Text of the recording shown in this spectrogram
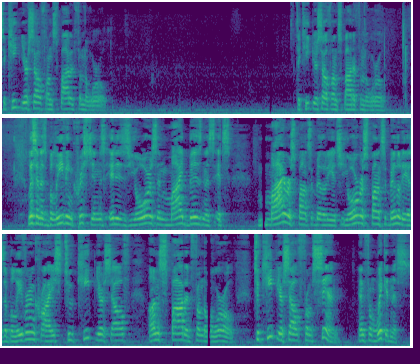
to keep yourself unspotted from the world. To keep yourself unspotted from the world. Listen, as believing Christians, it is yours and my business. It's my responsibility. It's your responsibility as a believer in Christ to keep yourself unspotted from the world, to keep yourself from sin and from wickedness,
